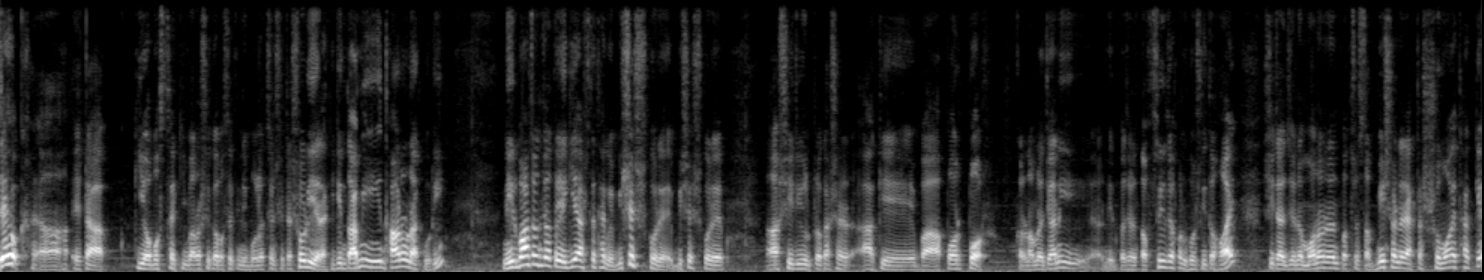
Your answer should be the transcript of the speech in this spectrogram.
যাই হোক এটা কি অবস্থায়, কি মানসিক অবস্থায় তিনি বলেছেন সেটা সরিয়ে রাখি। কিন্তু আমি ধারণা করি, নির্বাচন যত এগিয়ে আসতে থাকবে, বিশেষ করে বিশেষ করে শিডিউল প্রকাশের আগে বা পরপর, কারণ আমরা জানি নির্বাচনের তফসিল যখন ঘোষিত হয় সেটার জন্য মনোনয়নপত্র সাবমিশনের একটা সময় থাকে।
